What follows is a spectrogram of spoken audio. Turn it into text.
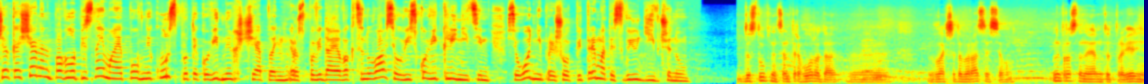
Черкащанин Павло Пісний має повний курс протиковідних щеплень. Розповідає, вакцинувався у військовій клініці. Сьогодні прийшов підтримати свою дівчину. Доступний центр города, е, легше добиратися всього. Ну просто, мабуть, тут провірені,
